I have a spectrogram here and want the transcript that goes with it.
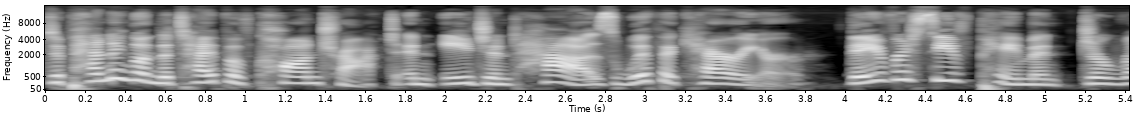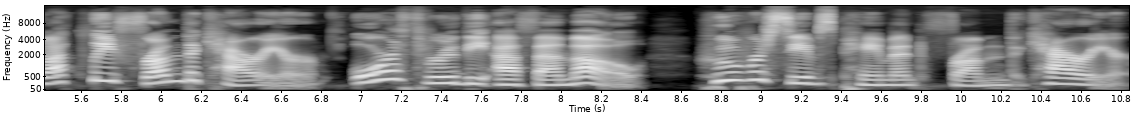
Depending on the type of contract an agent has with a carrier, they receive payment directly from the carrier or through the FMO, who receives payment from the carrier.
